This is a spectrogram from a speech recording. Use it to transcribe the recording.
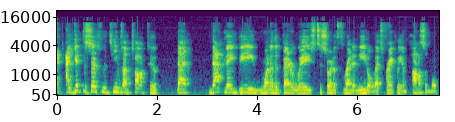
I, I, get the sense from the teams I've talked to that that may be one of the better ways to sort of thread a needle that's frankly impossible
